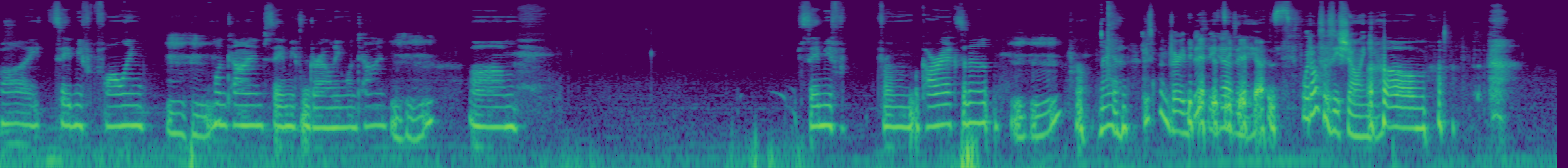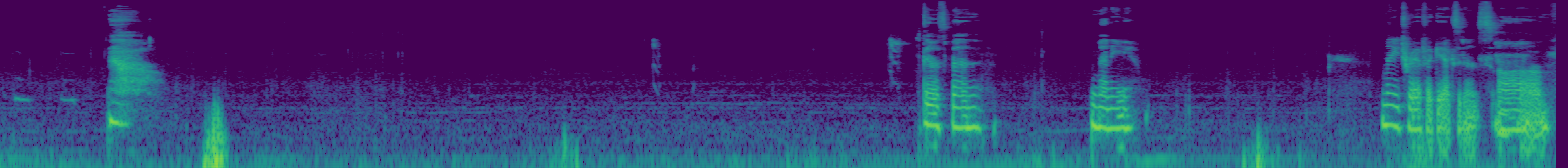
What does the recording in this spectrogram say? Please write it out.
uh, he saved me from falling Mm-hmm. one time, saved me from drowning one time. Mm-hmm. Um, saved me f- from a car accident. Mm-hmm. Oh, man. He's been very busy, hasn't he? Yes. What else is he showing you? Um, there's been many many traffic accidents um,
